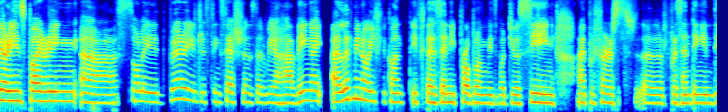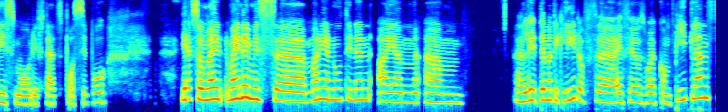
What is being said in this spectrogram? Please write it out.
very inspiring, uh, solid, very interesting sessions that we are having. I, uh, let me know if you can't, if there's any problem with what you're seeing. I prefer uh, presenting in this mode if that's possible. Yeah, so my, my name is uh, Maria Nuutinen. I am um, lead, thematic lead of uh, FAO's work on peatlands.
